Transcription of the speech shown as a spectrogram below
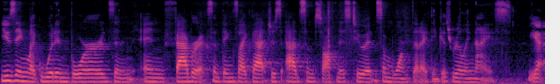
using like wooden boards and, and fabrics and things like that just adds some softness to it and some warmth that I think is really nice. Yes.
